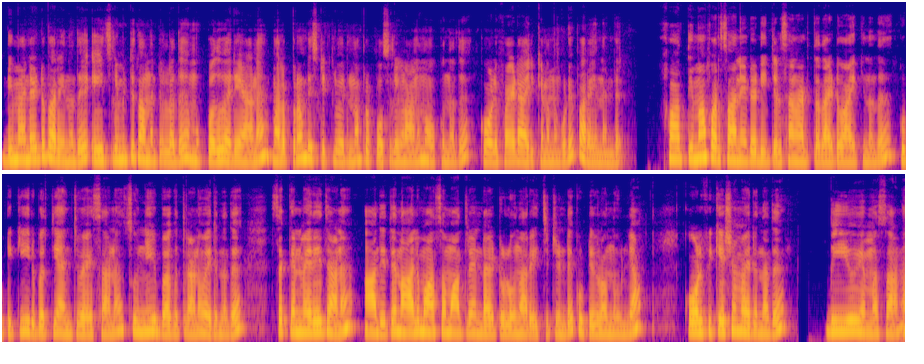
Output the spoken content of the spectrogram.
ഡിമാൻഡായിട്ട് പറയുന്നത് ഏജ് ലിമിറ്റ് തന്നിട്ടുള്ളത് മുപ്പത് വരെയാണ്. മലപ്പുറം ഡിസ്ട്രിക്റ്റിൽ വരുന്ന പ്രപ്പോസലുകളാണ് നോക്കുന്നത്. ക്വാളിഫൈഡ് ആയിരിക്കണം എന്നും കൂടി പറയുന്നുണ്ട്. ഫാത്തിമ ഫർസാനയുടെ ഡീറ്റെയിൽസ് ആണ് അടുത്തതായിട്ട് വായിക്കുന്നത്. കുട്ടിക്ക് ഇരുപത്തി അഞ്ച് വയസ്സാണ്. സുന്നി വിഭാഗത്തിലാണ് വരുന്നത്. സെക്കൻഡ് മാരേജ് ആണ്. ആദ്യത്തെ നാല് മാസം മാത്രമേ ഉണ്ടായിട്ടുള്ളൂ എന്ന് അറിയിച്ചിട്ടുണ്ട്. കുട്ടികളൊന്നുമില്ല. ക്വാളിഫിക്കേഷൻ വരുന്നത് ബി യു എം എസ് ആണ്.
